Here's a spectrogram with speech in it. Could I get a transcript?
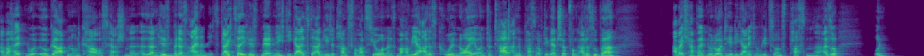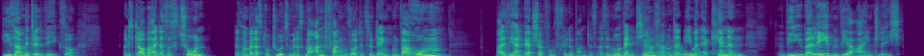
aber halt nur Irrgarten und Chaos herrschen. Ne? Also dann hilft mhm. mir das mhm. eine nichts. Gleichzeitig hilft mir halt nicht die geilste agile Transformation und jetzt machen wir ja alles cool neu und total angepasst auf die Wertschöpfung, alles super. Aber ich habe halt nur Leute hier, die gar nicht irgendwie zu uns passen. Ne? Also, und dieser Mittelweg, so. Und ich glaube halt, dass es schon, dass man bei der Struktur zumindest mal anfangen sollte zu denken, warum? Weil sie halt wertschöpfungsrelevant ist. Also nur wenn Teams ja, ja, und Unternehmen erkennen, wie überleben wir eigentlich,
